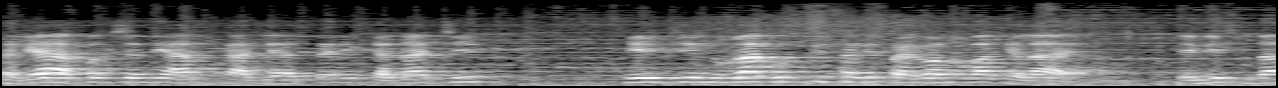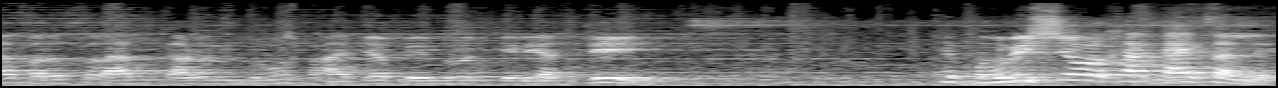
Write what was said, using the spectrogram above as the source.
सगळ्या अपक्षांनी अर्ज काढले असते आणि कदाचित हे जे नुरा कुस्तीसाठी पैलवान उभा केला आहे त्यांनी सुद्धा परस्पर अर्ज काढून घेऊन भाजप बिनविरोध केली असती. हे भविष्य ओळखा काय चाललंय?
